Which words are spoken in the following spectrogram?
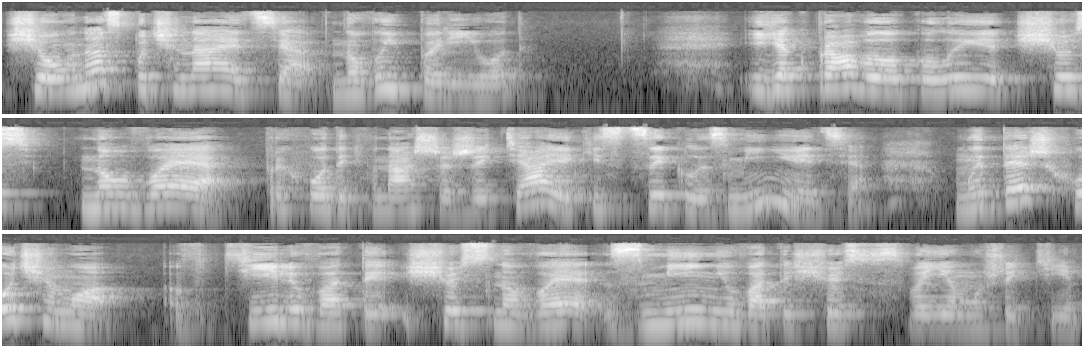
що у нас починається новий період, і, як правило, коли щось нове приходить в наше життя, якісь цикли змінюються, ми теж хочемо втілювати щось нове, змінювати щось в своєму житті.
